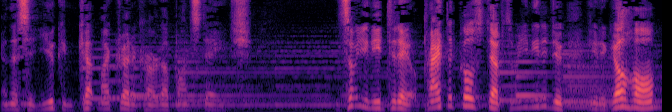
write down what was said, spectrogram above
And they said, You can cut my credit card up on stage. Some of you need today, practical steps, some of you need to do. You need to go home.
